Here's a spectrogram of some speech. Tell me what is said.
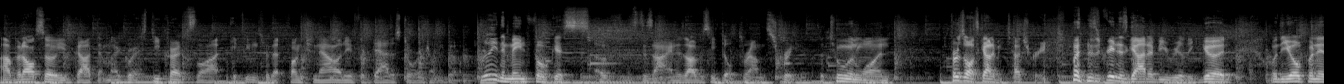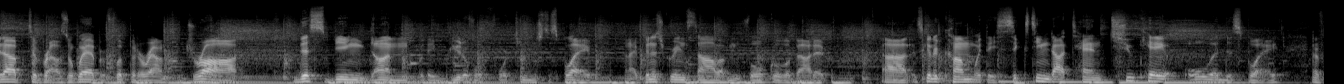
uh, but also you've got that micro SD card slot if you need that functionality for data storage on the go. Really the main focus of this design is obviously built around the screen. The two-in-one, first of all, it's gotta be touchscreen. the screen has gotta be really good. When you open it up to browse the web or flip it around to draw, this being done with a beautiful 14 inch display, and I've been a screen snob, I've been vocal about it. Uh, it's gonna come with a 16.10 2K OLED display and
